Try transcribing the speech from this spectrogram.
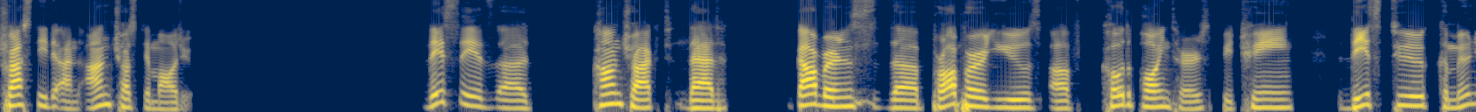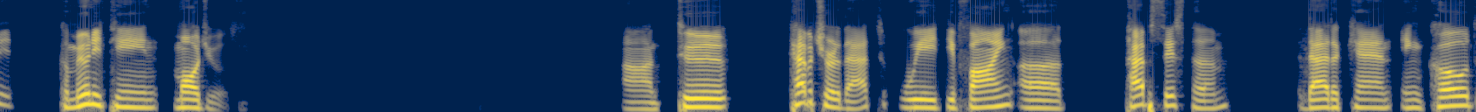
trusted and untrusted modules. This is a contract that governs the proper use of code pointers between these two communi community modules. Uh, to capture that, we define a type system that can encode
